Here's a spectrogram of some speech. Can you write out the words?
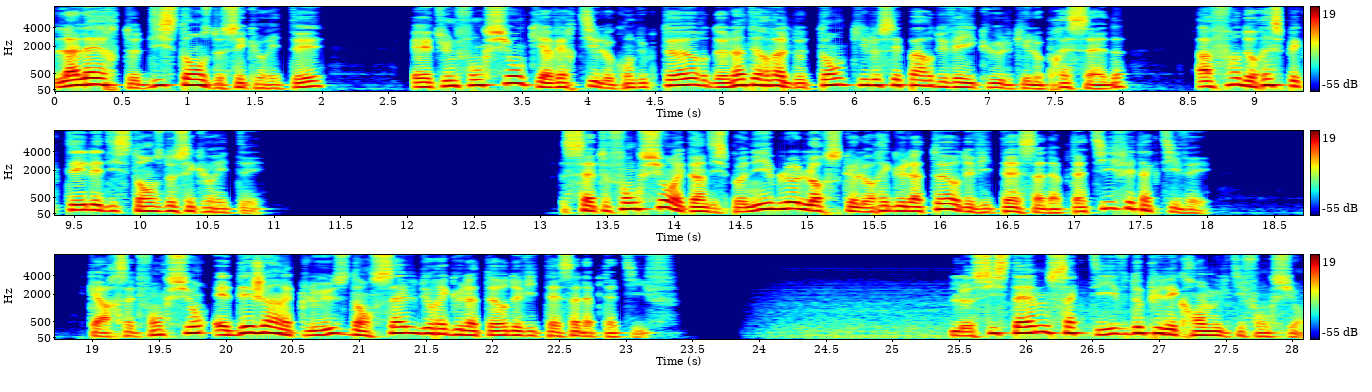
L'alerte distance de sécurité est une fonction qui avertit le conducteur de l'intervalle de temps qui le sépare du véhicule qui le précède afin de respecter les distances de sécurité. Cette fonction est indisponible lorsque le régulateur de vitesse adaptatif est activé, car cette fonction est déjà incluse dans celle du régulateur de vitesse adaptatif. Le système s'active depuis l'écran multifonction.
